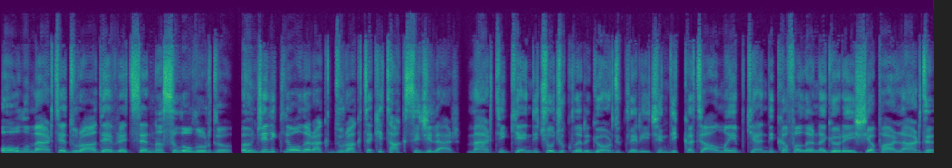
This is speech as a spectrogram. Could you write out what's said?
oğlu Mert'e durağı devretse nasıl olurdu? Öncelikli olarak duraktaki taksiciler Mert'i kendi çocukları gördükleri için dikkate almayıp kendi kafalarına göre iş yaparlardı.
